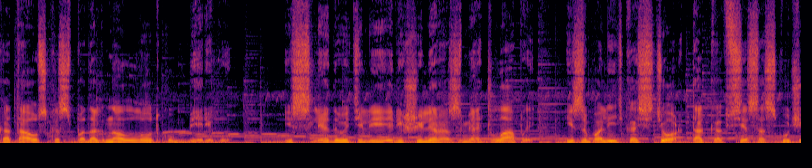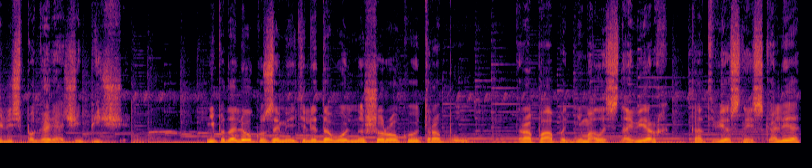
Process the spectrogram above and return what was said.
Катаускас подогнал лодку к берегу. Исследователи решили размять лапы и запалить костер, так как все соскучились по горячей пище. Неподалеку заметили довольно широкую тропу. Тропа поднималась наверх к отвесной скале,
